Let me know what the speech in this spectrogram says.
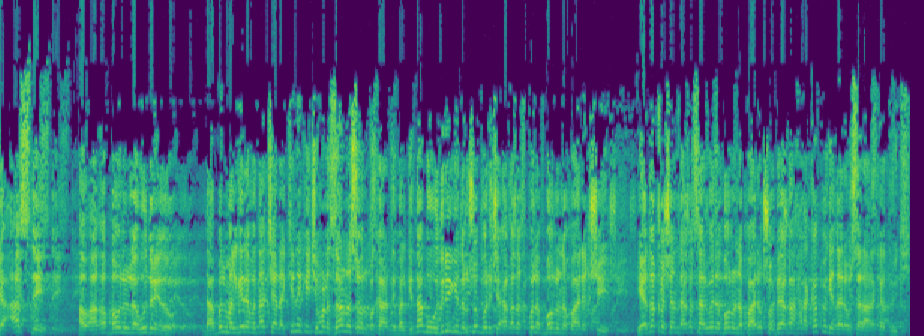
یا اصلي او هغه باول لا ودرېدو دا بل ملګری به دا چالاکی نه کوي چې مړ ځان نه سول پکار دی بلکې دا به ودرېږي تر څو پورې چې هغه د خپل باول نه فارغ شي یا د قشن داغه سروې نه باول نه فارغ شو بیا هغه حرکت وکړي دا سره حرکت وکړي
